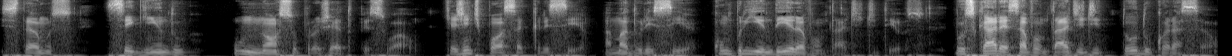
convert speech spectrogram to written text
estamos seguindo o nosso projeto pessoal. Que a gente possa crescer, amadurecer, compreender a vontade de Deus, buscar essa vontade de todo o coração,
